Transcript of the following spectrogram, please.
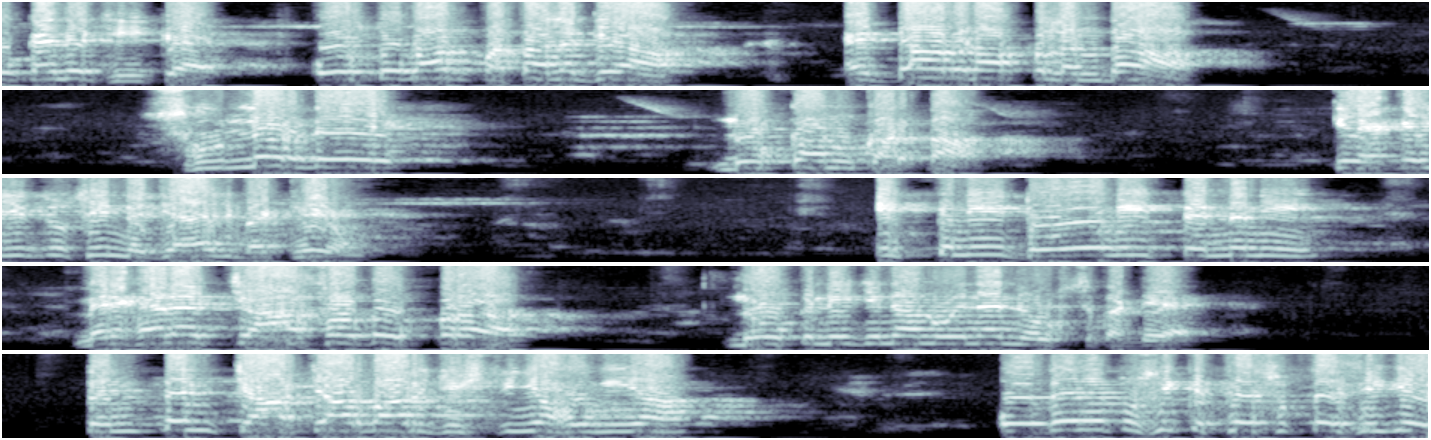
ਉਹ ਕਹਿੰਦੇ, ਠੀਕ ਹੈ। ਉਸ ਤੋਂ ਬਾਅਦ ਪਤਾ ਲੱਗਿਆ, ਐਡਾ ਬੜਾ ਪਲੰਦਾ ਸੂਲਰ ਦੇ ਲੋਕਾਂ ਨੂੰ ਕਰਤਾ ਕਿ ਕਿ ਜੀ, ਤੁਸੀਂ ਨਜਾਇਜ਼ ਬੈਠੇ ਹੋ। ਇੱਕ ਨਹੀਂ ਦੋ ਨਹੀਂ ਤਿੰਨ ਨਹੀਂ ਮੇਰੇ ਖਿਆਲ ਹੈ 400 ਤੋਂ ਉੱਪਰ ਲੋਕ ਨੇ ਜਿਨ੍ਹਾਂ ਨੂੰ ਇਹਨਾਂ ਨੇ ਨੋਟਿਸ ਕੱਢਿਆ ਤਿੰਨ ਤਿੰਨ, ਚਾਰ ਚਾਰ ਵਾਰ ਰਜਿਸਟਰੀਆਂ ਹੋ ਗਈਆਂ। ਉਹਦੇ ਨੇ ਤੁਸੀਂ ਕਿੱਥੇ ਸੁੱਤੇ ਸੀਗੇ?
